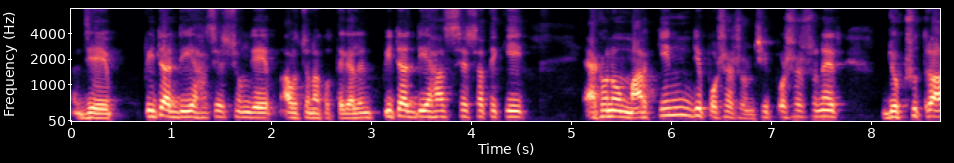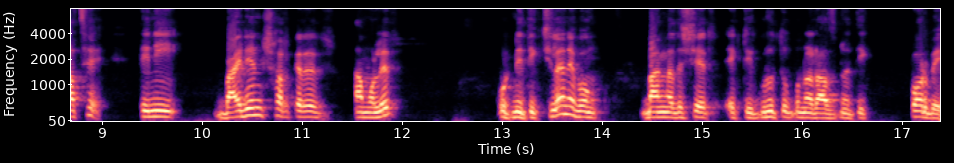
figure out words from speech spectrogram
যে পিটার ডি হাসের সঙ্গে আলোচনা করতে গেলেন। পিটার ডি হাসের সাথে কি এখনও মার্কিন যে প্রশাসন, সেই প্রশাসনের যোগসূত্র আছে, তিনি বাইডেন সরকারের আমলের কূটনীতিক ছিলেন এবং বাংলাদেশের একটি গুরুত্বপূর্ণ রাজনৈতিক পর্বে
